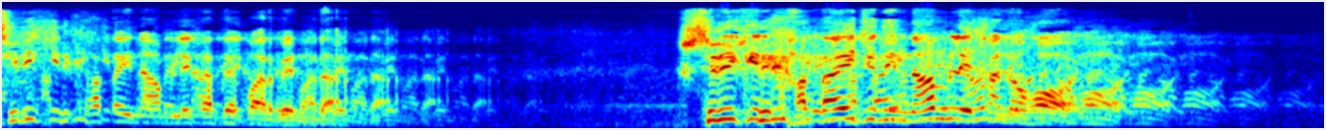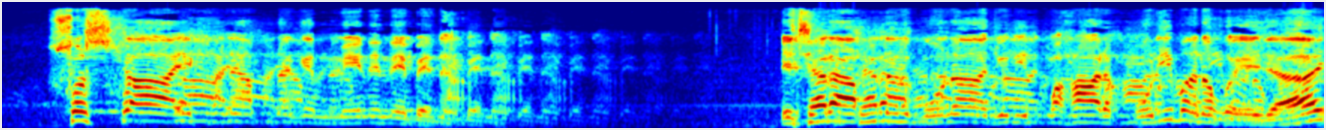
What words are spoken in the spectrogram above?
সিরিকির খাতায় নাম লেখাতে পারবেন না। সিরিকির খাতায় যদি নাম লেখানো হয় স্রষ্টা এখানে আপনাকে মেনে নেবে না। এছাড়া আপনার গোনা যদি পাহাড় পরিমাণ হয়ে যায়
